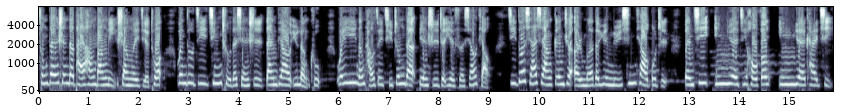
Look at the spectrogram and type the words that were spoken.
从单身的排行榜里尚未解脱，温度计清楚地显示单调与冷酷，唯一能陶醉其中的便是这夜色萧条。几多遐想跟着耳膜的韵律心跳不止。本期音乐季后风，音乐开启。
